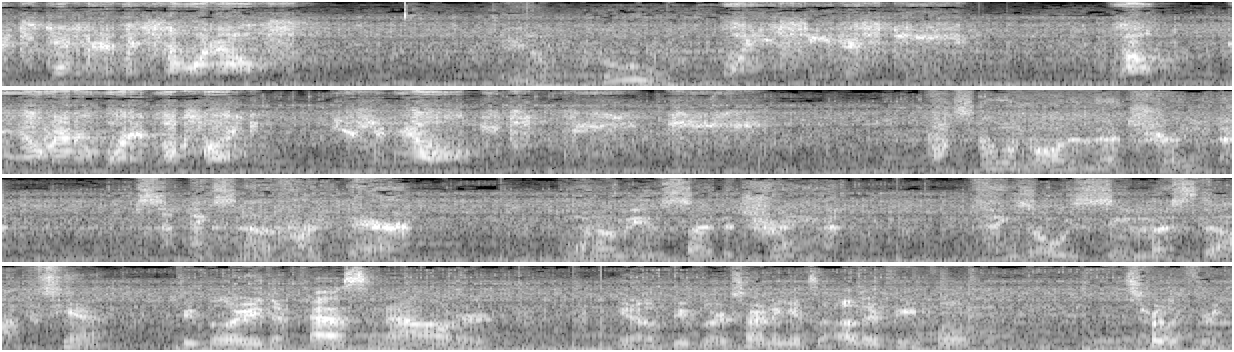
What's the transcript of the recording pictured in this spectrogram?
It's definitely someone else. Damn, who? When you see this key, well, no matter what it looks like, you should know it's the key. What's going on in that train? Something's not right there. When I'm inside the train, things always seem messed up. Yeah, people are either passing out or, you know, people are turning into other people. It's really freaky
